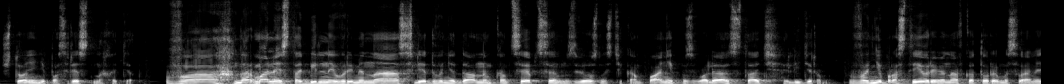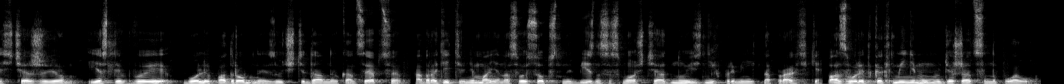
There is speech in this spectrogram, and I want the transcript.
что они непосредственно хотят. В нормальные стабильные времена следование данным концепциям звездности компании позволяют стать лидером. В непростые времена, в которые мы с вами сейчас живем, если вы более подробно изучите данную концепцию, обратите внимание на свой собственный бизнес и сможете одну из них применить на практике, позволит как минимум удержаться на плаву.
